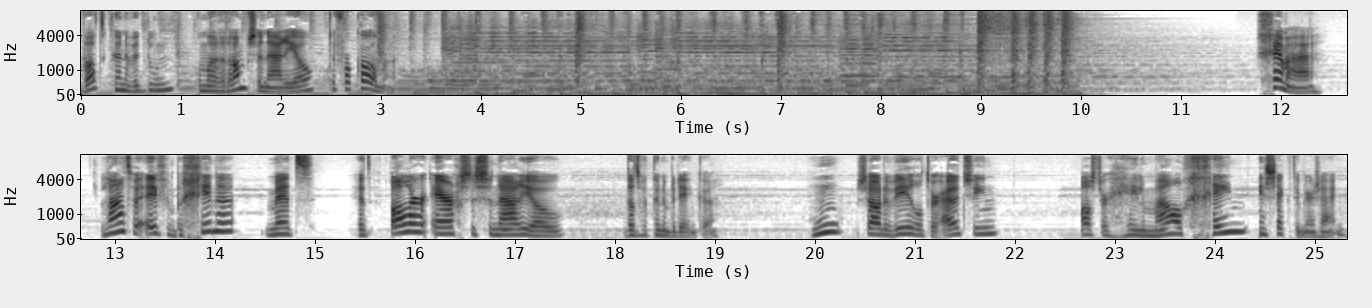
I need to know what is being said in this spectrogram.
Wat kunnen we doen om een rampscenario te voorkomen? Gemma, laten we even beginnen met het allerergste scenario dat we kunnen bedenken. Hoe zou de wereld eruit zien als er helemaal geen insecten meer zijn?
